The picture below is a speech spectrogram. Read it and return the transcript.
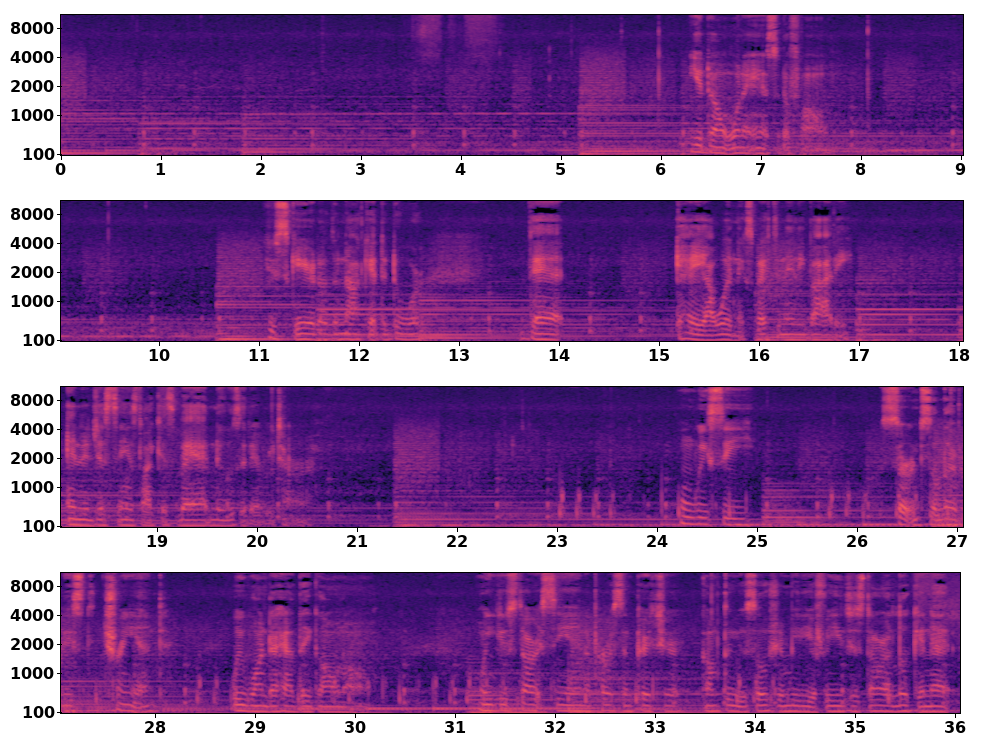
You don't want to answer the phone. You're scared of the knock at the door that, hey, I wasn't expecting anybody. And it just seems like it's bad news at every turn. when we see certain celebrities trend, we wonder have they gone on. When you start seeing a person picture come through your social media feed, you start looking at,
